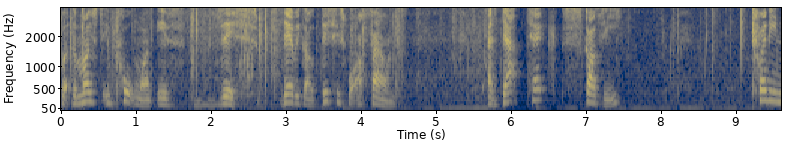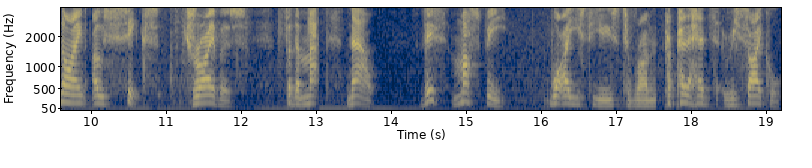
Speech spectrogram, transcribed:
but the most important one is this there we go this is what I found Adaptec SCSI 2906 drivers for the Mac now this must be what I used to use to run Propellerheads recycle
